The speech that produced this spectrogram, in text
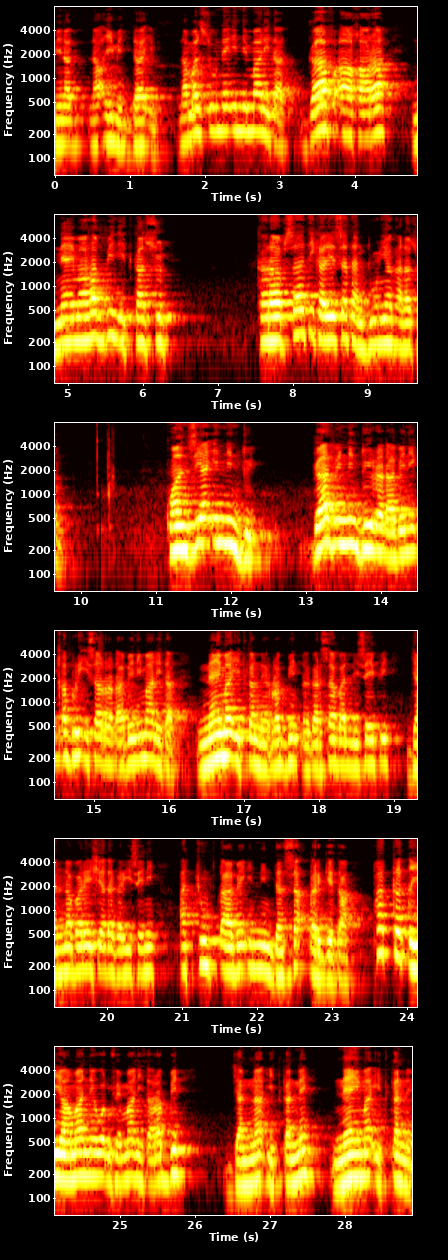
min annaciimi daa'im namalsuunne inni maan itaat gaaf aakaaraa neema rabbiin itkan sun karaabsaati kaleessatan duniyaa kana sun kwanziya innin duy gaaf innin duyirra dhaabanii qabri isaarra dhaabanii maan itaat neema itkanne rabbiin dhagarsa balliseefi janna bareeshia dhagariiseenii achuun dhaabee innin dansa dhargeetaa دابي إني دنسا أرجتا fakka qiyyaamaan wa dhufe maanita rabbiin jannaa itkanne neema itkanne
